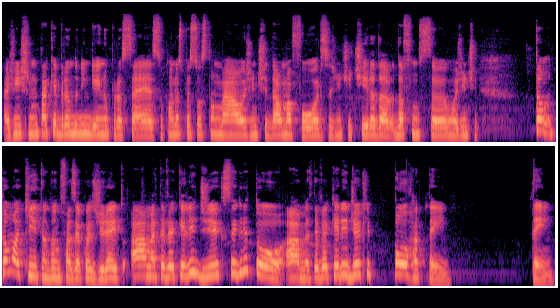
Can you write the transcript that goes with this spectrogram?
a gente não está quebrando ninguém no processo. Quando as pessoas estão mal, a gente dá uma força, a gente tira da, da função, a gente estamos aqui tentando fazer a coisa direito. Ah, mas teve aquele dia que você gritou. Ah, mas teve aquele dia que, porra, tem. Tem.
